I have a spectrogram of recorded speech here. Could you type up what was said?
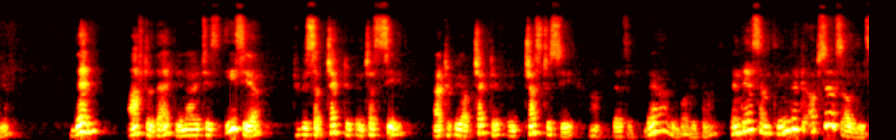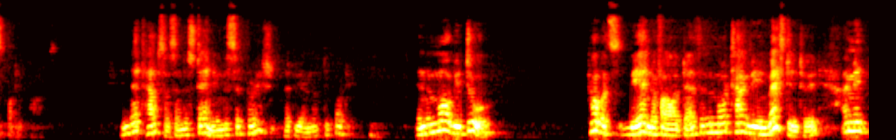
yeah, then after that, you know, it is easier to be subjective and just see, uh, to be objective and just to see, oh, there's a, there are the body parts, and there's something that observes all these body parts. And that helps us understanding the separation, that we are not the body. And the more we do, towards the end of our death, and the more time we invest into it, I mean,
